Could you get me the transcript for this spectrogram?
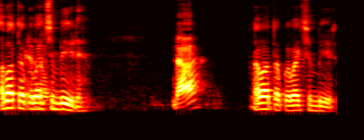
a vha takwe vha tshimbile a vha takwe vha tshimbile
